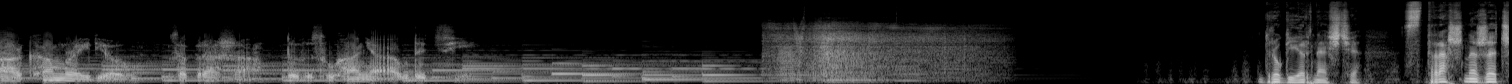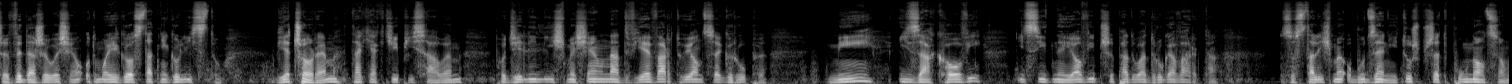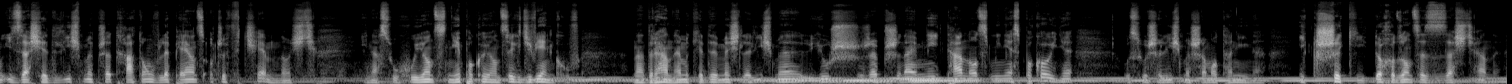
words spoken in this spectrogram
Arkham Radio zaprasza do wysłuchania audycji. Drogi Erneście, straszne rzeczy wydarzyły się od mojego ostatniego listu. Wieczorem, tak jak ci pisałem, podzieliliśmy się na dwie wartujące grupy. Mi, Izakowi i Sydneyowi przypadła druga warta. Zostaliśmy obudzeni tuż przed północą i zasiedliśmy przed chatą, wlepiając oczy w ciemność i nasłuchując niepokojących dźwięków. Nad ranem, kiedy myśleliśmy już, że przynajmniej ta noc minie spokojnie, usłyszeliśmy szamotaninę i krzyki dochodzące z za ściany.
